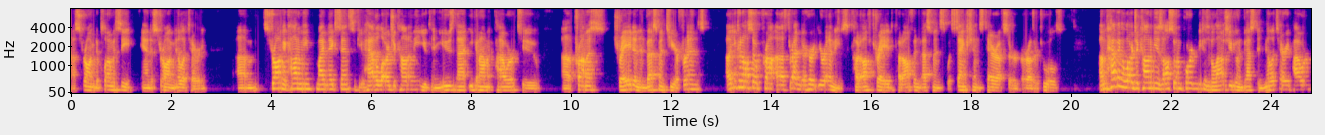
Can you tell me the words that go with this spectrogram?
a strong diplomacy, and a strong military. Um, strong economy might make sense. If you have a large economy, you can use that economic power to uh, promise trade and investment to your friends. Uh, you can also pro- uh, threaten to hurt your enemies, cut off trade, cut off investments with sanctions, tariffs, or, or other tools. Um, having a large economy is also important because it allows you to invest in military power,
